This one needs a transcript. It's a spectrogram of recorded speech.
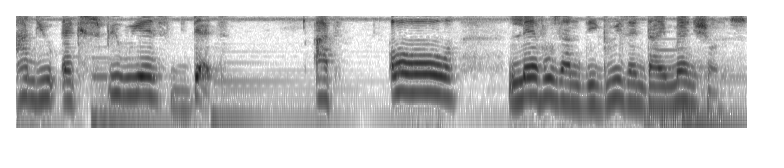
and you experienced death at all levels and degrees and dimensions.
